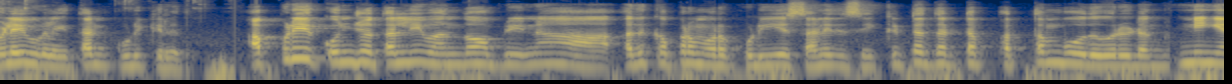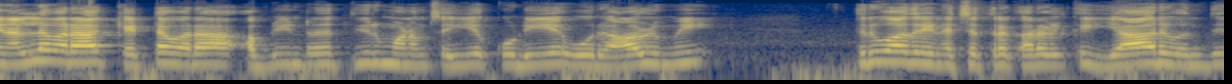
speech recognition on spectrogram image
விளைவுகளைத்தான் கொடுக்கிறது. அப்படியே கொஞ்சம் தள்ளி வந்தோம் அப்படின்னா அதுக்கப்புறம் வரக்கூடிய சனி திசை கிட்டத்தட்ட பத்தொம்போது வருடம் நீங்கள் நல்லவரா கெட்டவரா அப்படின்றத தீர்மானம் செய்யக்கூடிய ஒரு ஆளுமை திருவாதிரை நட்சத்திரக்காரர்களுக்கு யார் வந்து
